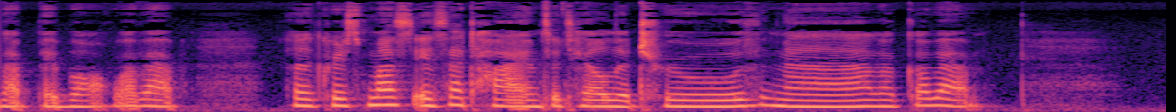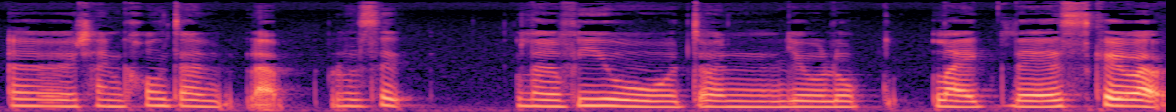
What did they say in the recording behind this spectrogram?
แบบไปบอกว่าแบบ ออ Christmas is a time to tell the truth นะ แล้วก็แบบ เออ ฉันคงจะแบบรู้สึก love you จน you look like this คือแบบ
